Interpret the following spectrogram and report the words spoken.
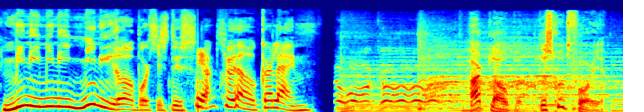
Mini, mini, mini robotjes dus. Ja. Dankjewel, Carlijn. Hardlopen, dat is goed voor je.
